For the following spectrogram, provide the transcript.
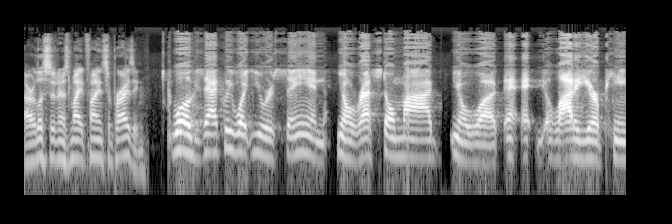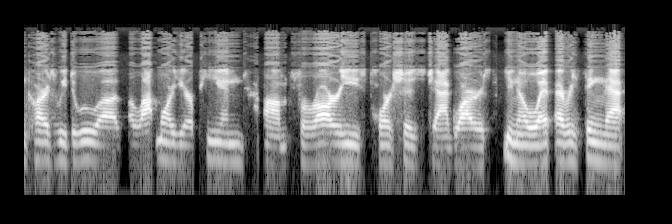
our listeners might find surprising? Well, exactly what you were saying. You know, Resto Mod. You know, uh, a, a, lot of European cars. We do uh, a lot more European um, Ferraris, Porsches, Jaguars. You know, everything that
